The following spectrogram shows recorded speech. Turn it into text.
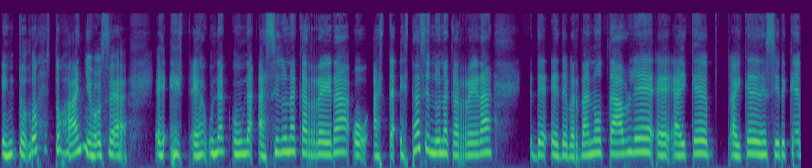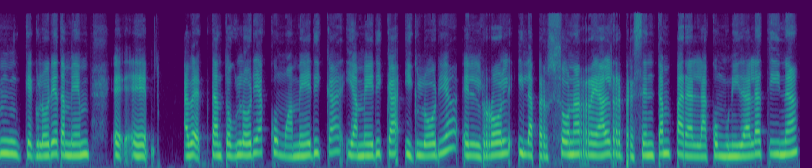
en, todos estos años. O sea, e, es, una, una, ha sido una carrera, o hasta está haciendo una carrera de, eh, de, verdad notable. Eh, hay, que, hay que decir que, que Gloria también a ver, tanto Gloria como América y América y Gloria, el rol y la persona real representan para la comunidad latina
